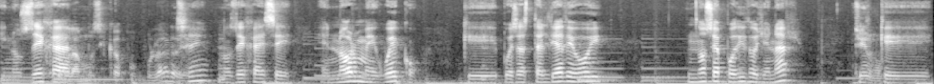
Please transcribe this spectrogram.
y nos deja la música popular. de- Sí, nos deja ese enorme hueco que pues hasta el día de hoy no se ha podido llenar. Sí, y ¿no? que,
